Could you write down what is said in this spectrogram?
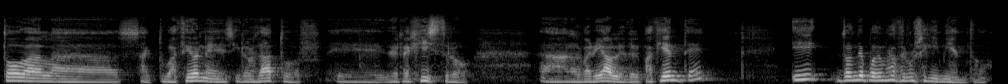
todas las actuaciones y los datos eh, de registro a las variables del paciente y donde podemos hacer un seguimiento.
